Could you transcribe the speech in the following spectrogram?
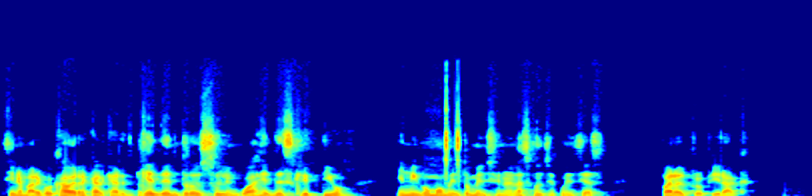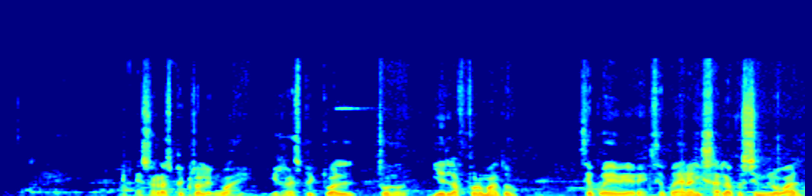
Sin embargo, cabe recalcar que dentro de su lenguaje descriptivo en ningún momento mencionan las consecuencias para el propio Irak. Eso respecto al lenguaje y respecto al tono y el formato se puede ver, se puede analizar la cuestión global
